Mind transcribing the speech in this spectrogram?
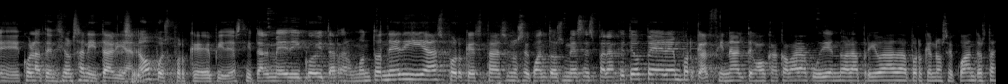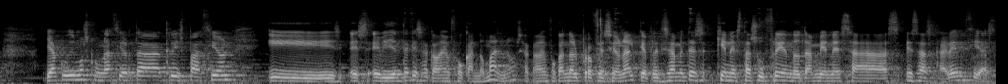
eh, con la atención sanitaria, ¿no? Pues porque pides cita al médico y tardan un montón de días, porque estás no sé cuántos meses para que te operen, porque al final tengo que acabar acudiendo a la privada, porque no sé cuánto. Está... Ya acudimos con una cierta crispación y es evidente que se acaba enfocando mal, ¿no? Se acaba enfocando al profesional, que precisamente es quien está sufriendo también esas, esas carencias.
